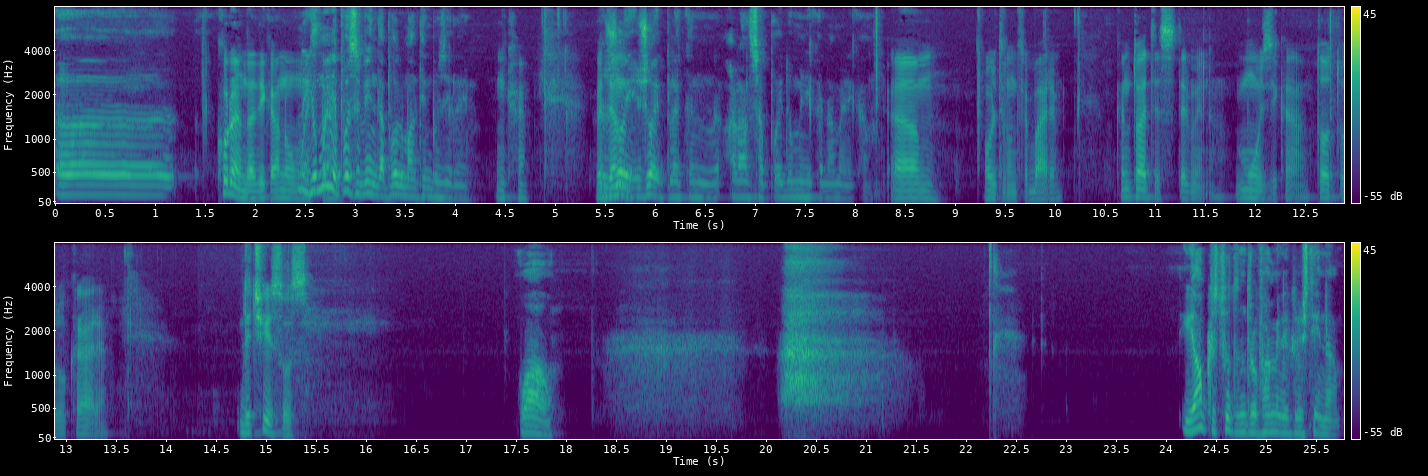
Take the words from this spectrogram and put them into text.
Uh, Curând, adică nu mai eu stai. mâine pot să vin, dar pot numai în timpul zilei. Ok. Vedem, Joi, joi plec în Arad și apoi duminică în America. um, ultimă întrebare. Când toate se termină, muzica, totul, lucrarea, de ce Isus? Wow. Eu am crescut într-o familie creștină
